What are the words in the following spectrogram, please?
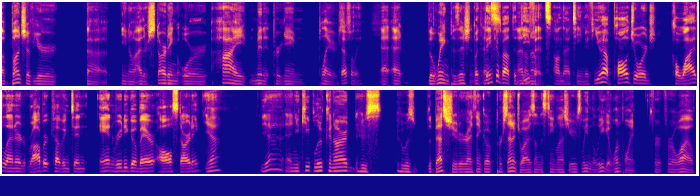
a bunch of your, uh, you know, either starting or high minute per game players Definitely. at, at the wing position. But think about the I defense on that team. If you have Paul George, Kawhi Leonard, Robert Covington, and Rudy Gobert all starting, Yeah, yeah, and you keep Luke Kennard, who's who was the best shooter, I think, percentage wise on this team last year. He was leading the league at one point for for a while.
